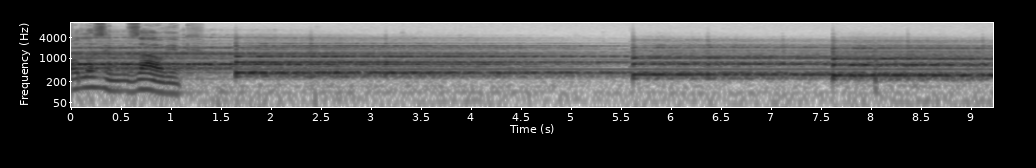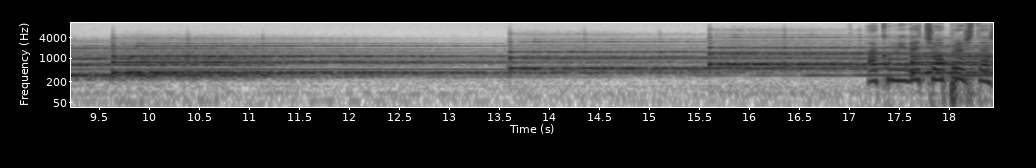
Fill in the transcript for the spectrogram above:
Odlazim zauvijek. Ako mi već opraštaš,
